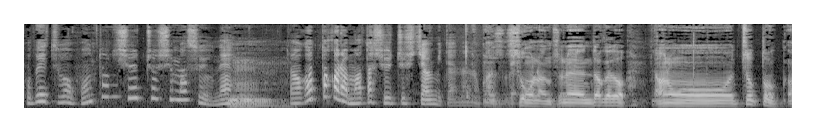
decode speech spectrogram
個別は本当に集中しますよね。上がったからまた集中しちゃうみたいなの。そうなんですね。だけど、あのーちょっと、あ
